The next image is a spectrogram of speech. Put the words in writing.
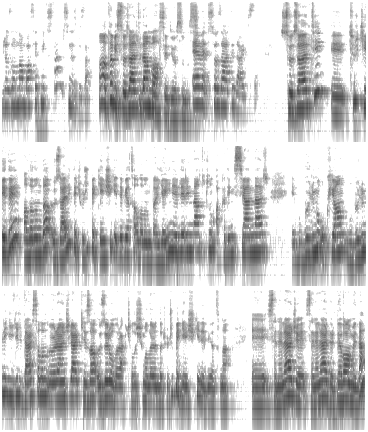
Biraz ondan bahsetmek ister misiniz bize? Ha tabii sözeltiden bahsediyorsunuz. Evet, Sözelti dergisi. Sözelti e, Türkiye'de alanında özellikle çocuk ve gençlik edebiyatı alanında yayın evlerinden tutun akademisyenler, e, bu bölümü okuyan, bu bölümle ilgili ders alan öğrenciler keza özel olarak çalışmalarında çocuk ve gençlik edebiyatına e, senelerce, senelerdir devam eden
